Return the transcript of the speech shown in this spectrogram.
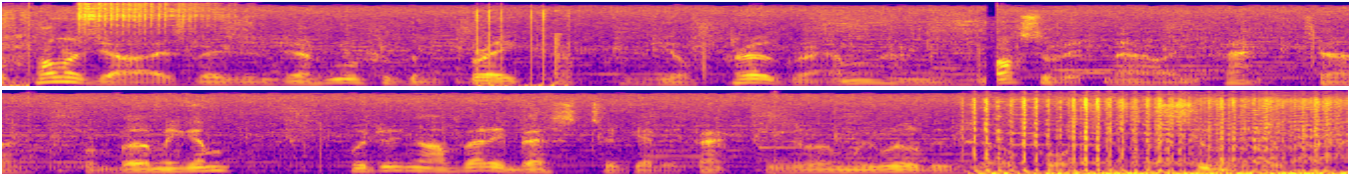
apologise, ladies and gentlemen, for the break-up of your programme and loss of it now, in fact, uh, from Birmingham. We're doing our very best to get it back to you, and we will do so, of course, as soon as we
